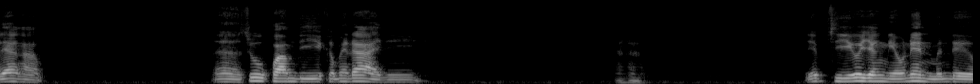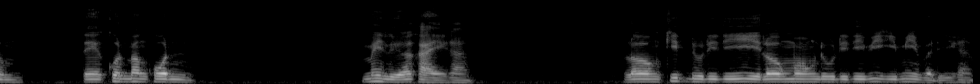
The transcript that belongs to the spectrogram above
แล้วครับเออสู้ความดีก็ไม่ได้นี่นะครับเอฟซีก็ยังเหนียวแน่นเหมือนเดิม แต่คนบางคน ไม่เหลือใครครับ ลองคิดดูดีๆ ลองมองดูดีๆพี่คิมมี่บัดดีครับ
